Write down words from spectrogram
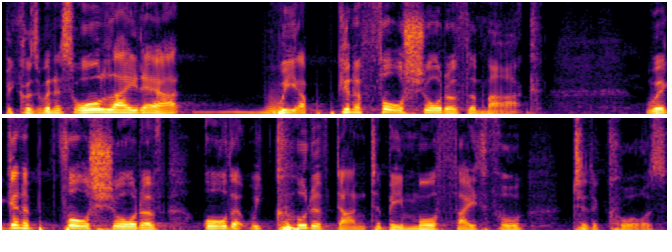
because when it's all laid out, we are going to fall short of the mark. We're going to fall short of all that we could have done to be more faithful to the cause.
